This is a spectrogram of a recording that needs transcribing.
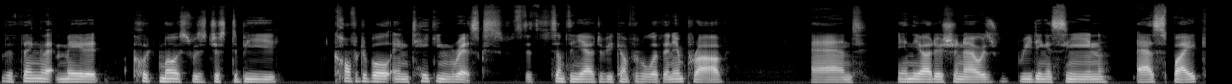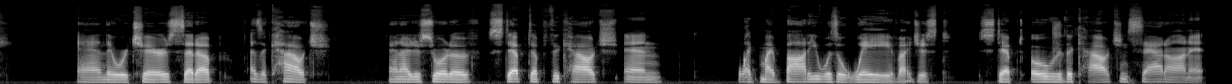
the thing that made it click most was just to be comfortable in taking risks. It's something you have to be comfortable with in improv, and in the audition, I was reading a scene as Spike, and there were chairs set up as a couch, and I just sort of stepped up the couch and like my body was a wave. I just stepped over the couch and sat on it.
